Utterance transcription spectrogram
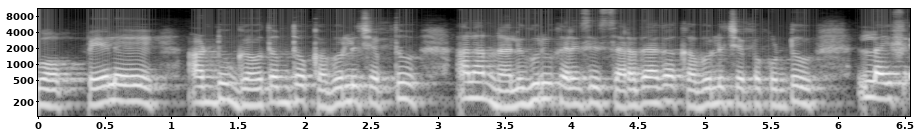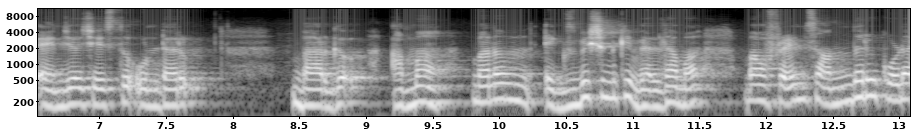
గొప్పేలే అంటూ గౌతమ్తో కబుర్లు చెప్తూ అలా నలుగురు కలిసి సరదాగా కబుర్లు చెప్పుకుంటూ లైఫ్ ఎంజాయ్ చేస్తూ ఉంటారు. భార్గవ్ అమ్మ మనం ఎగ్జిబిషన్కి వెళ్దామా? మా ఫ్రెండ్స్ అందరూ కూడా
